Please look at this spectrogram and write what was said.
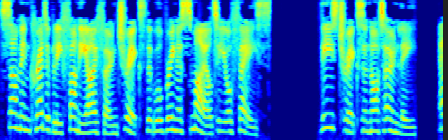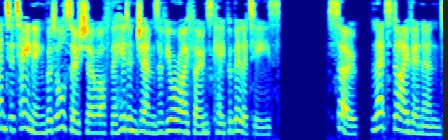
some incredibly funny iPhone tricks that will bring a smile to your face. These tricks are not only entertaining but also show off the hidden gems of your iPhone's capabilities. So, let's dive in and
